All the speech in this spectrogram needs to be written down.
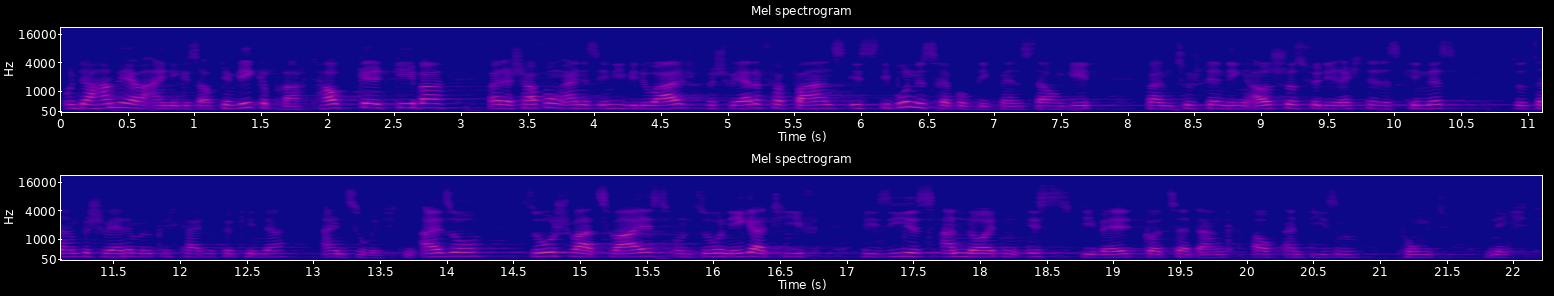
Und da haben wir ja einiges auf den Weg gebracht. Hauptgeldgeber bei der Schaffung eines Individualbeschwerdeverfahrens ist die Bundesrepublik, wenn es darum geht, beim zuständigen Ausschuss für die Rechte des Kindes sozusagen Beschwerdemöglichkeiten für Kinder einzurichten. Also so schwarz-weiß und so negativ, wie Sie es andeuten, ist die Welt Gott sei Dank auch an diesem Punkt nicht.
